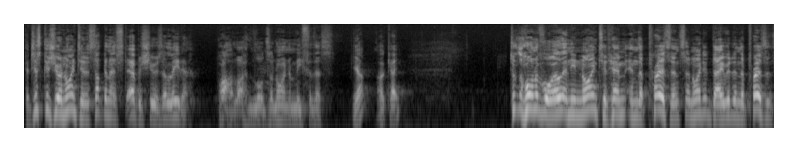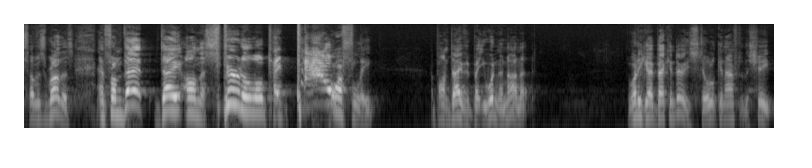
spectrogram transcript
But just because you're anointed, it's not going to establish you as a leader. Well, the Lord's anointed me for this. Yeah, okay took the horn of oil and anointed him in the presence, anointed David in the presence of his brothers. And from that day on, the Spirit of the Lord came powerfully upon David, but you wouldn't have known it. What did he go back and do? He's still looking after the sheep.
